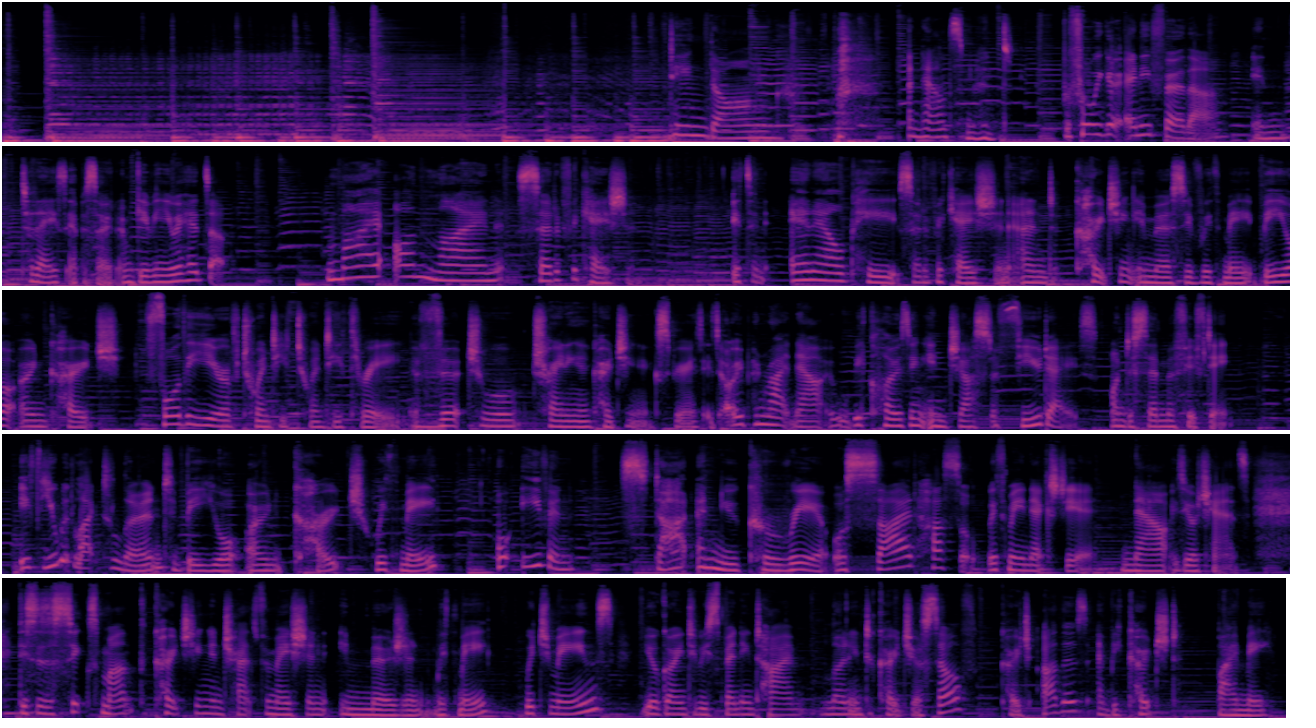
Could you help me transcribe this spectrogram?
Ding dong. Announcement. Before we go any further in today's episode, I'm giving you a heads up. My online certification. It's an NLP certification and coaching immersive with me. Be your own coach for the year of 2023, a virtual training and coaching experience. It's open right now. It will be closing in just a few days on December 15th. If you would like to learn to be your own coach with me, or even Start a new career or side hustle with me next year. Now is your chance. This is a six month coaching and transformation immersion with me, which means you're going to be spending time learning to coach yourself, coach others, and be coached by me.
